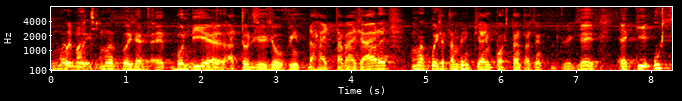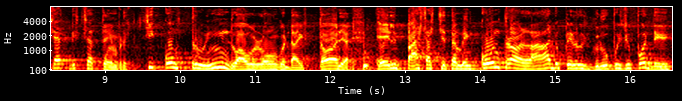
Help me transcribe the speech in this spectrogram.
Uma Oi, Martim. Uma coisa, é, bom dia a todos os ouvintes da Rádio Tabajara. Uma coisa também que é importante a gente dizer é que o 7 de setembro, se construindo ao longo da história, ele passa a ser também controlado pelos grupos de poder,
